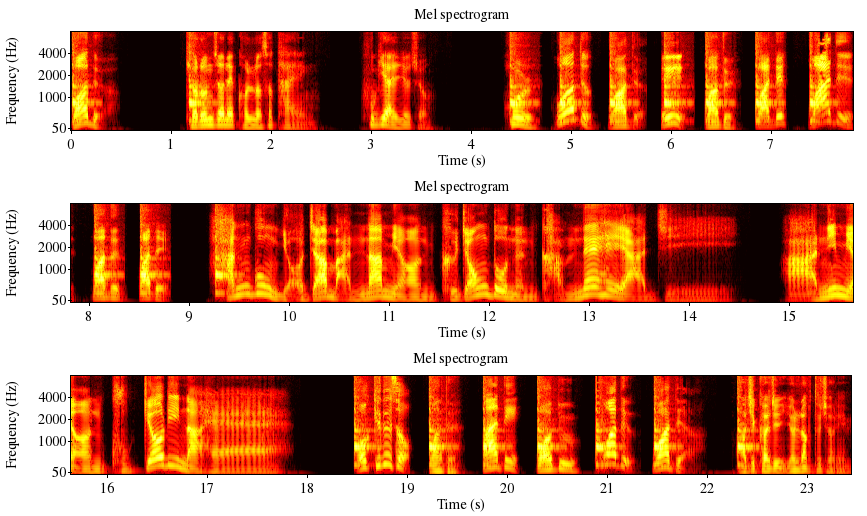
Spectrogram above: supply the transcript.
와드. 결혼 전에 걸러서 다행. 후기 알려줘. 헐. 와드. 와드. 으. 와드. 와드 와드. 와드, 와드. 한국 여자 만나면 그 정도는 감내해야지. 아니면 국결이나 해. 어케돼서. 와드. 와드. 와드. 와드. 와드. 아직까지 연락도 저림.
